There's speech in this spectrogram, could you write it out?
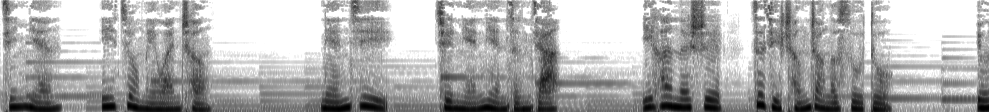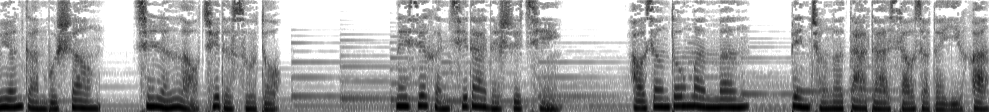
今年依旧没完成。年纪却年年增加，遗憾的是自己成长的速度，永远赶不上亲人老去的速度。那些很期待的事情，好像都慢慢变成了大大小小的遗憾。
